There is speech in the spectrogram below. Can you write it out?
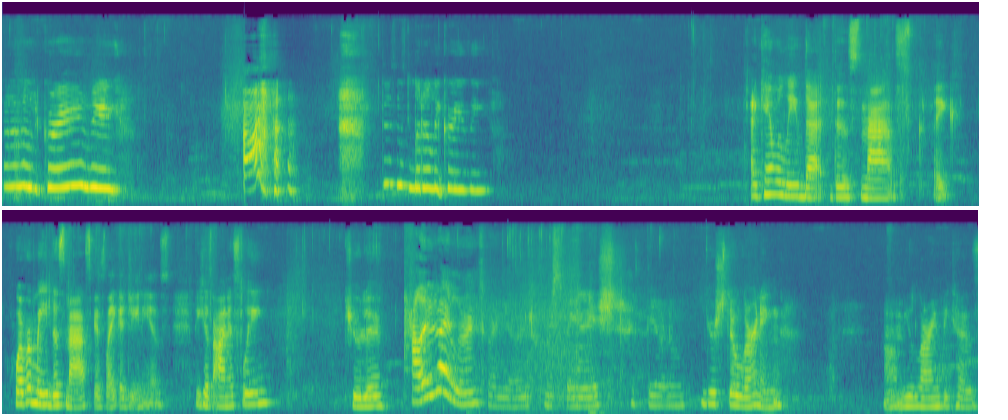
This is crazy. Ah! This is literally crazy. I can't believe that this mask, like, whoever made this mask is like a genius. Because honestly, truly, How did I learn Spanish from Spanish? If don't know. you're still learning. Um, you learn because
